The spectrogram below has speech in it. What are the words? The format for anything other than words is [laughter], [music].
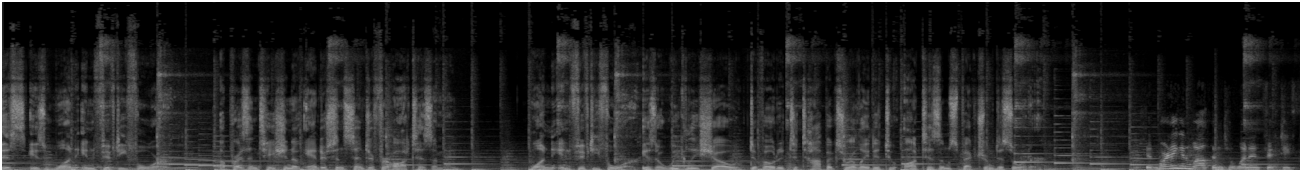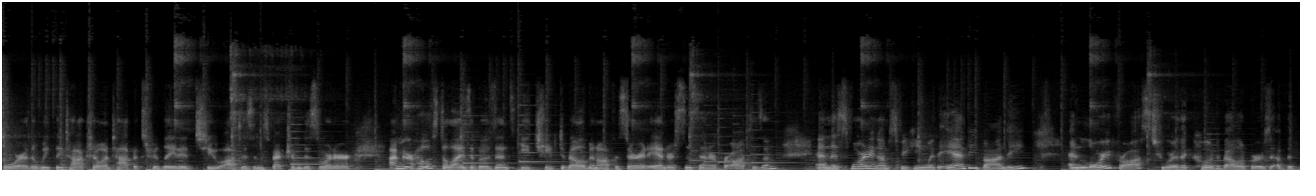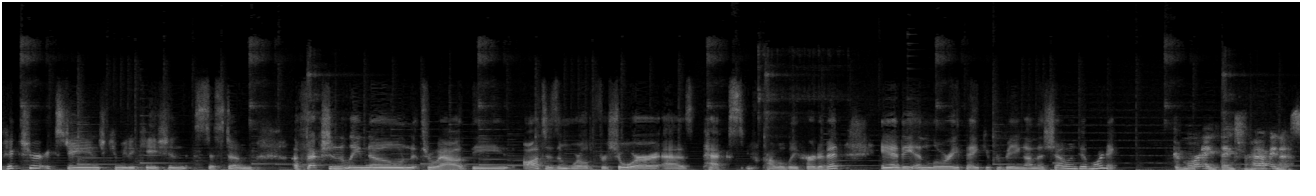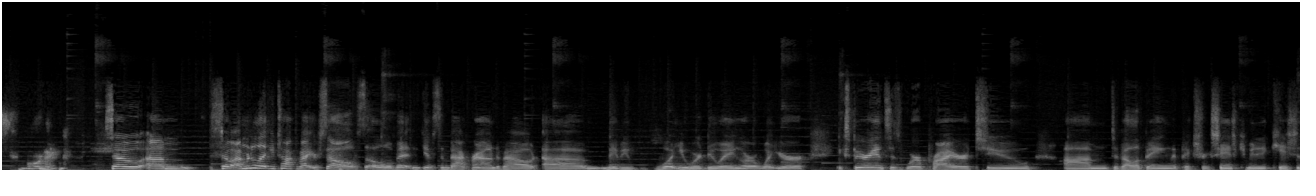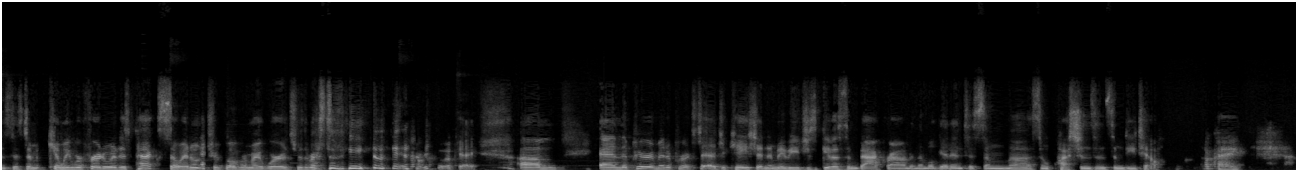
This is 1 in 54, a presentation of Anderson Center for Autism. 1 in 54 is a weekly show devoted to topics related to autism spectrum disorder. Good morning and welcome to 1 in 54, the weekly talk show on topics related to autism spectrum disorder. I'm your host, Eliza Bozensky, Chief Development Officer at Anderson Center for Autism. And this morning I'm speaking with Andy Bondy and Lori Frost, who are the co developers of the Picture Exchange Communication System, affectionately known throughout the autism world for sure as PECS. You've probably heard of it. Andy and Lori, thank you for being on the show and good morning. Good morning. Thanks for having us. Good morning. So, um, so I'm going to let you talk about yourselves a little bit and give some background about um, maybe what you were doing or what your experiences were prior to um, developing the Picture Exchange Communication System. Can we refer to it as PECS so I don't trip over my words for the rest of the, [laughs] interview? Okay. Um, and the pyramid approach to education, and maybe you just give us some background, and then we'll get into some uh, some questions in some detail. Okay.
